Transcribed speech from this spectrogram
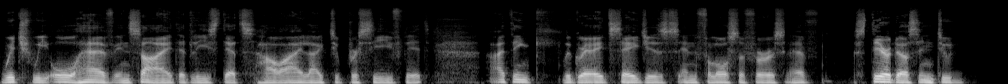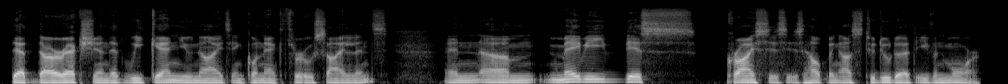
which we all have inside. At least that's how I like to perceive it. I think the great sages and philosophers have steered us into that direction that we can unite and connect through silence. And um, maybe this crisis is helping us to do that even more.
